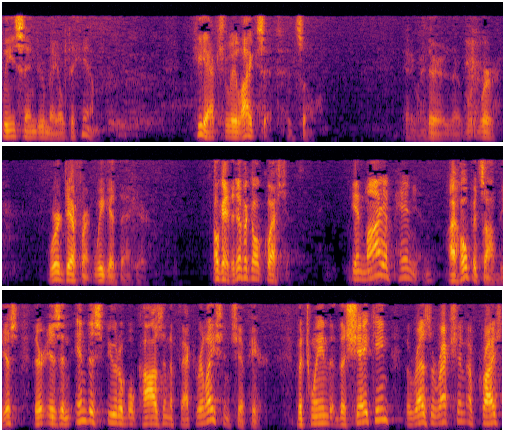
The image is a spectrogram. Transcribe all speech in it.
Please send your mail to him. He actually likes it, and so. Anyway, there, we're we're different. We get that here. Okay, the difficult question. In my opinion, I hope it's obvious, there is an indisputable cause and effect relationship here between the shaking, the resurrection of Christ,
